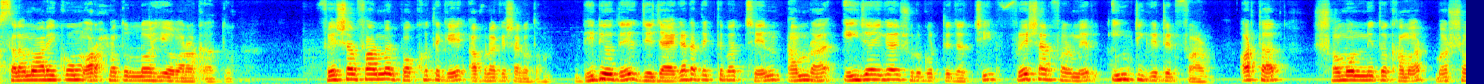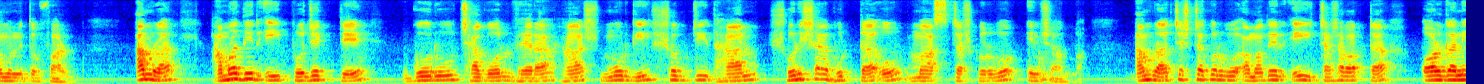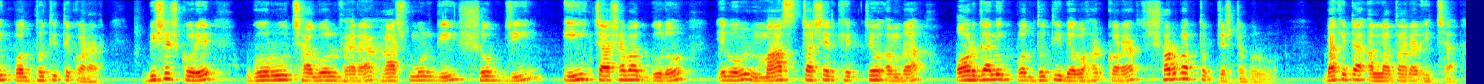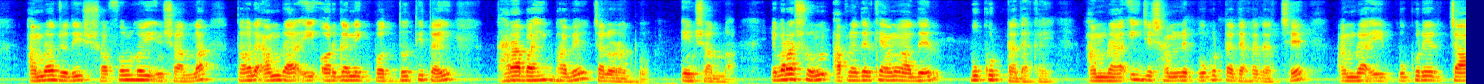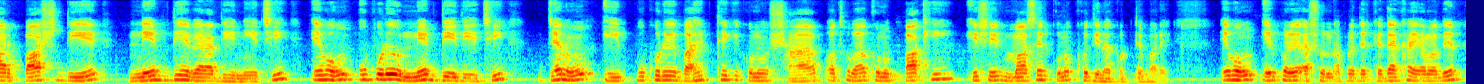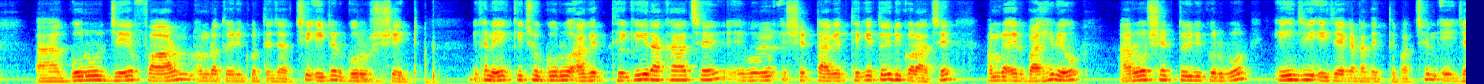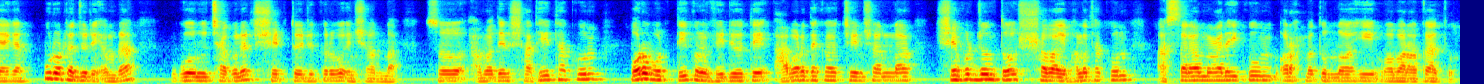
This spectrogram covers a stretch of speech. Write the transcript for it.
আসসালামু আলাইকুম আরহামতুল্লাহি ওবরাকাত। ফ্রেশার ফার্মের পক্ষ থেকে আপনাকে স্বাগতম। ভিডিওতে যে জায়গাটা দেখতে পাচ্ছেন, আমরা এই জায়গায় শুরু করতে যাচ্ছি ফ্রেশার ফার্মের ইন্টিগ্রেটেড ফার্ম, অর্থাৎ সমন্বিত খামার বা সমন্বিত ফার্ম। আমরা আমাদের এই প্রজেক্টে গরু, ছাগল, ভেড়া, হাঁস, মুরগি, সবজি, ধান, সরিষা, ভুট্টা ও মাছ চাষ করব ইনশাআল্লাহ। আমরা চেষ্টা করব আমাদের এই চাষাবাদটা অর্গানিক পদ্ধতিতে করার। বিশেষ করে গরু, ছাগল, ভেড়া, হাঁস, মুরগি, সবজি, এই চাষাবাদগুলো এবং মাছ চাষের ক্ষেত্রেও আমরা অর্গানিক পদ্ধতি ব্যবহার করার সর্বাত্মক চেষ্টা করব। বাকিটা আল্লাহ তাআলার ইচ্ছা। আমরা যদি সফল হই ইনশাল্লাহ তাহলে আমরা এই অর্গানিক পদ্ধতিটাই ধারাবাহিকভাবে চালু রাখব ইনশাল্লাহ এবার আসুন আপনাদেরকে আমাদের পুকুরটা দেখাই। আমরা এই যে সামনে পুকুরটা দেখা যাচ্ছে, আমরা এই পুকুরের চার পাশ দিয়ে নেট দিয়ে বেড়া দিয়ে নিয়েছি এবং উপরেও নেট দিয়ে দিয়েছি যেন এই পুকুরে বাহির থেকে কোনো সাপ অথবা কোনো পাখি এসে মাছের কোনো ক্ষতি না করতে পারে। এবং এরপরে আসুন আপনাদেরকে দেখাই আমাদের গরুর যে ফার্ম আমরা তৈরি করতে যাচ্ছি, এইটার গরুর শেড। এখানে কিছু গরু আগের থেকেই রাখা আছে এবং শেডটা আগের থেকেই তৈরি করা আছে। আমরা এর বাহিরেও আরও শেড তৈরি করব। এই যে এই জায়গাটা দেখতে পাচ্ছেন, এই জায়গার পুরোটা জুড়ে আমরা গরু, ছাগলের শেড তৈরি করব ইনশাল্লাহ সো আমাদের সাথেই থাকুন। পরবর্তী কোনো ভিডিওতে আবার দেখা হচ্ছে ইনশাল্লাহ সে পর্যন্ত সবাই ভালো থাকুন। আসসালামু আলাইকুম ওরহমতুল্লাহি ওবরাকাতু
